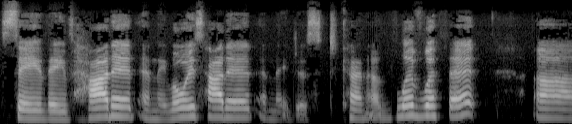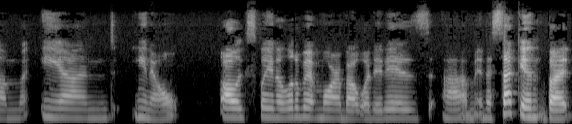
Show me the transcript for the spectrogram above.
say they've had it and they've always had it and they just kind of live with it. Um, and, you know, I'll explain a little bit more about what it is um, in a second, but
